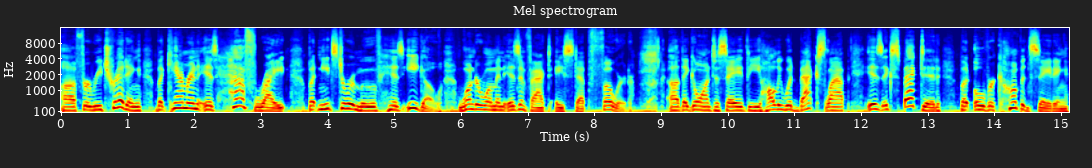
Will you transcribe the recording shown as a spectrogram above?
uh, for retreading, but Cameron is half right, but needs to remove his ego. Wonder Woman is in fact a step forward. they go on to say the Hollywood backslap is expected, but overcompensating.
